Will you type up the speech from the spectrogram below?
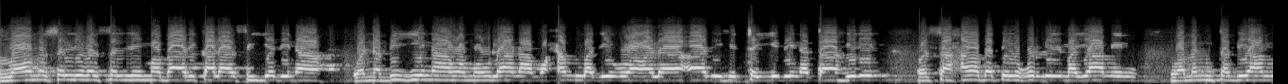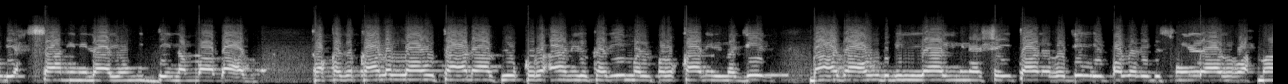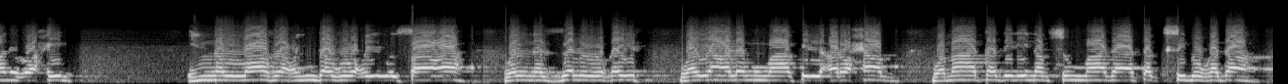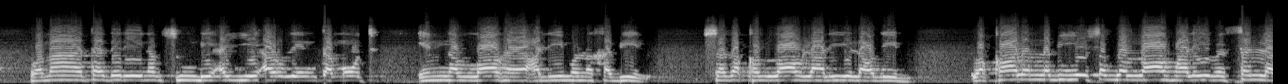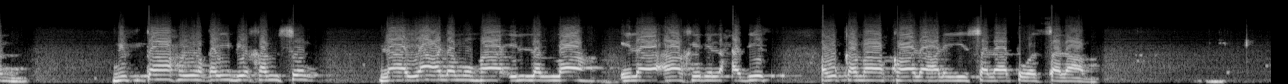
اللهم صل وسلم وبارك على سيدنا ونبينا ومولانا محمد وعلى آله الطيبين الطاهرين والصحابة الغر الميامين ومن تبعهم بإحسان إلى يوم الدين أما بعد. فقد قال الله تعالى في القرآن الكريم الفرقان المجيد بعد أعوذ بالله من الشيطان الرجيم بفضل بسم الله الرحمن الرحيم. إن الله عنده علم الساعة وينزل الغيث ويعلم ما في الأرحام وما تدري نفس ماذا تكسب غدا وما تدري نفس بأي أرض تموت. إن الله عليم خبير. صدق الله العلي العظيم. وقال النبي صلى الله عليه وسلم مفتاح الغيب خمس لا يعلمها إلا الله. إلى آخر الحديث أو كما قال عليه الصلاة والسلام.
